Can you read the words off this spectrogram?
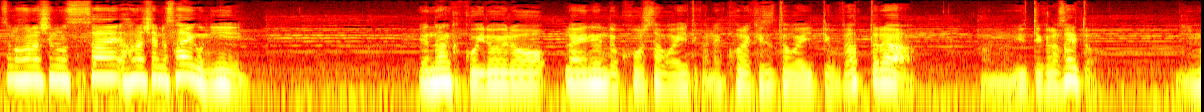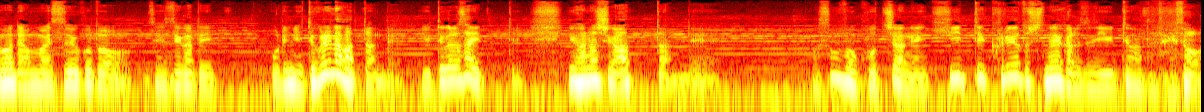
その話のさい話し合いの最後にいやなんかこういろいろ来年度こうした方がいいとかねこれ削った方がいいってことあったらあの言ってくださいと。今まであんまりそういうことを先生方俺に言ってくれなかったんで言ってくださいっていう話があったんで、ま、そもそもこっちはね聞いてくれようとしてないから全然言ってなかったんだけど、ま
